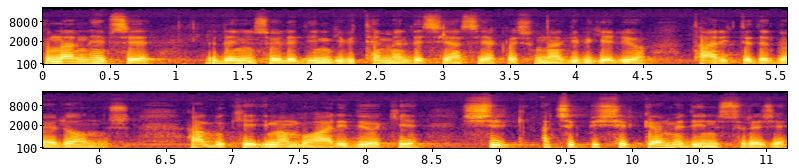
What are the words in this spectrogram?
Bunların hepsi demin söylediğim gibi temelde siyasi yaklaşımlar gibi geliyor. Tarihte de böyle olmuş. Halbuki İmam Buhari diyor ki şirk açık bir şirk görmediğiniz sürece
